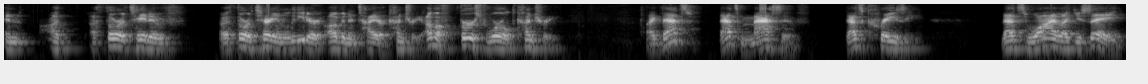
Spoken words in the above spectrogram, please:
an uh, authoritative authoritarian leader of an entire country, of a first world country. Like that's that's massive. That's crazy. That's why, like you say,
